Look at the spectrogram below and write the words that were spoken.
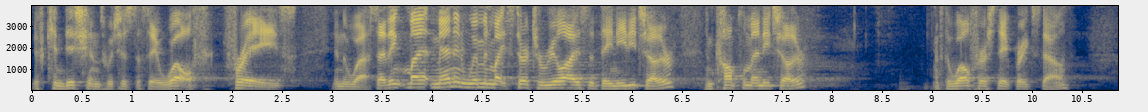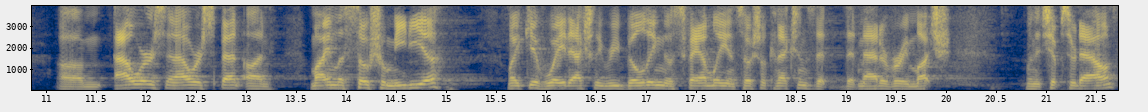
if conditions, which is to say wealth, phrase in the West. I think my, men and women might start to realize that they need each other and complement each other if the welfare state breaks down. Um, hours and hours spent on mindless social media might give way to actually rebuilding those family and social connections that, that matter very much when the chips are down.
